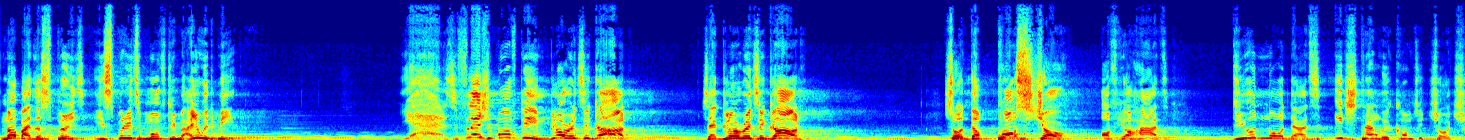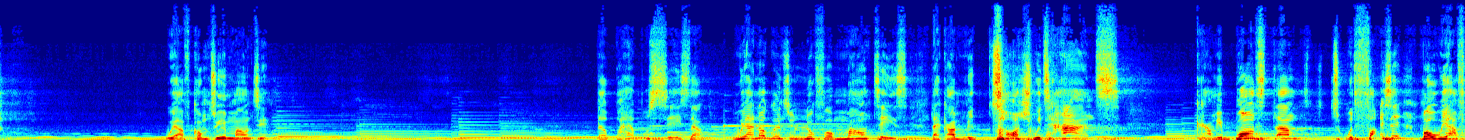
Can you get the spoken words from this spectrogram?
not by the spirit. His spirit moved him. Are you with me? Yes, flesh moved him. Glory to God. Say glory to God. So the posture of your heart. Do you know that each time we come to church, we have come to a mountain. The Bible says that we are not going to look for mountains that can be touched with hands, can be burnt down with fire. But we have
